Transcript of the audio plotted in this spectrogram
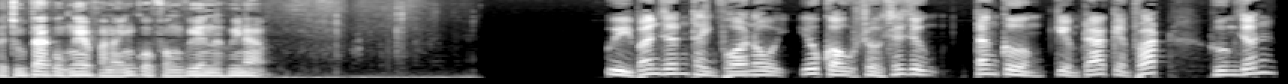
và chúng ta cùng nghe phản ánh của phóng viên Huy Nạo. Ủy ban dân thành phố Hà Nội yêu cầu Sở Xây dựng tăng cường kiểm tra kiểm soát, hướng dẫn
